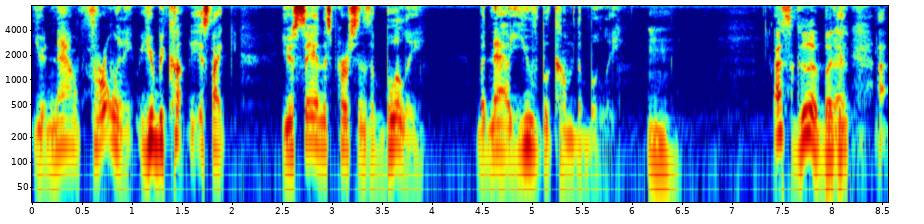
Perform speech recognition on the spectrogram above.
you're now throwing it. You become. It's like you're saying this person's a bully, but now you've become the bully. That's good, but That- I-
